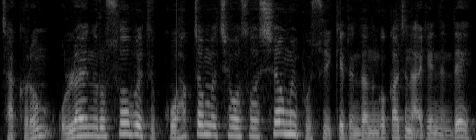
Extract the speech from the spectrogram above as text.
자 그럼 온라인으로 수업을 듣고 학점을 채워서 시험을 볼 수 있게 된다는 것까지는 알겠는데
